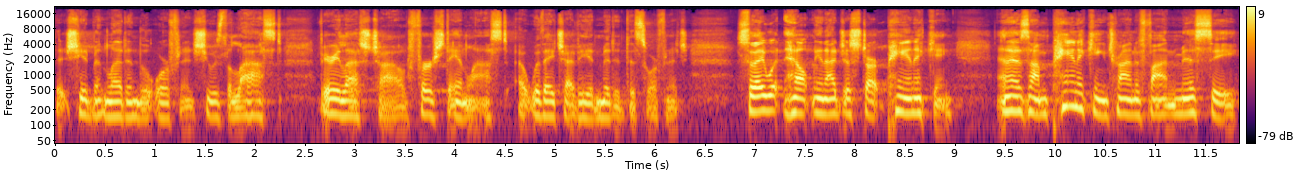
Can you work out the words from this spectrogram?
that she had been led into the orphanage. She was the last, very last child, first and last, uh, with HIV admitted to this orphanage. So they wouldn't help me, and I just start panicking. And as I'm panicking trying to find Missy,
